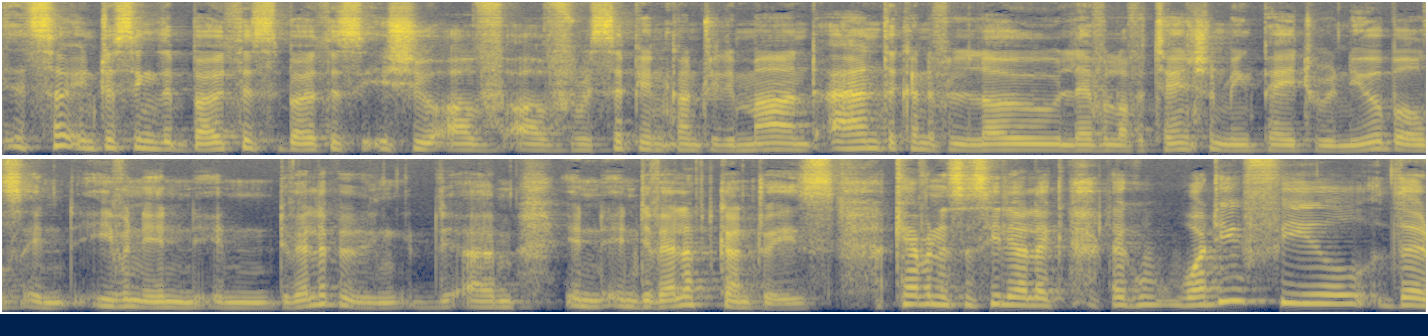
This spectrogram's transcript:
It's so interesting that both this both this issue of of recipient country demand and the kind of low level of attention being paid to renewables in even in in developing um, in in developed countries. Kevin and Cecilia, like like what do you feel the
